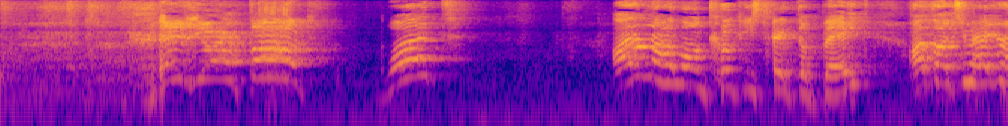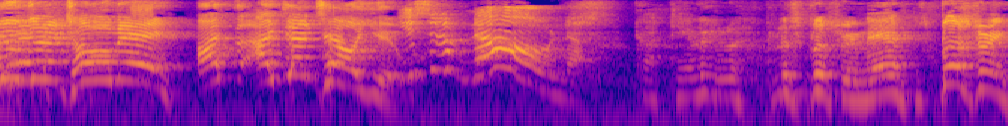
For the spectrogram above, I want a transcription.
It's your fault. What? I don't know how long cookies take to bake. I thought you had your You hand- could have told me. I, th- I did tell you. You should have known. God damn, look at this blistering, man. It's blistering.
